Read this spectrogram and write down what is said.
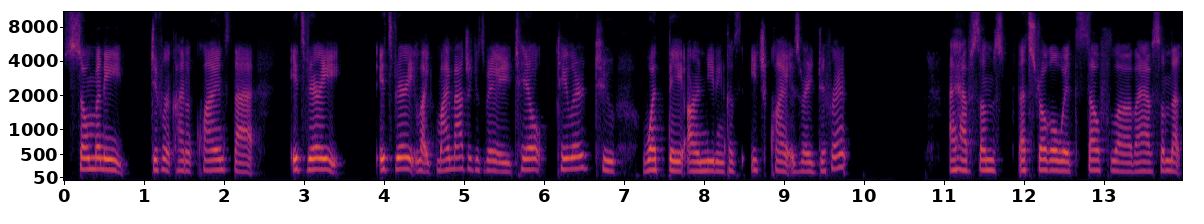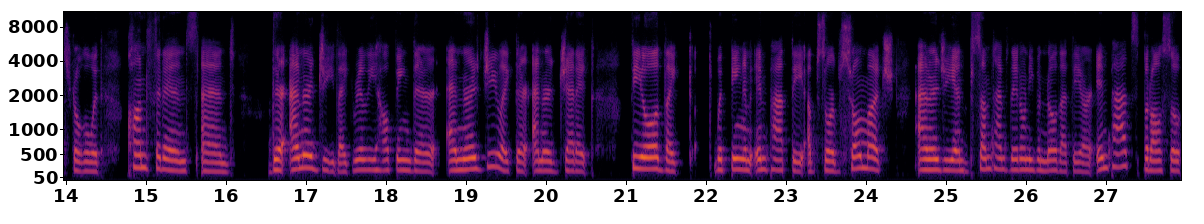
so many different kind of clients that it's very it's very like my magic is very tail, tailored to what they are needing because each client is very different. I have some that struggle with self-love. I have some that struggle with confidence and their energy like really helping their energy like their energetic field like with being an empath they absorb so much energy and sometimes they don't even know that they are empaths but also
